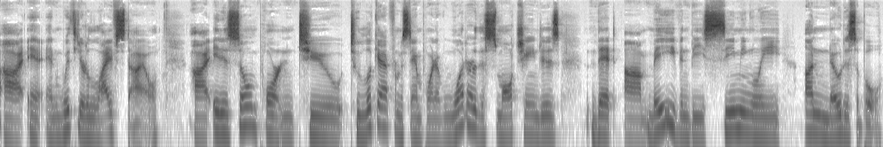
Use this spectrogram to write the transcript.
uh, and, and, with your lifestyle, uh, it is so important to to look at from a standpoint of what are the small changes that um, may even be seemingly unnoticeable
